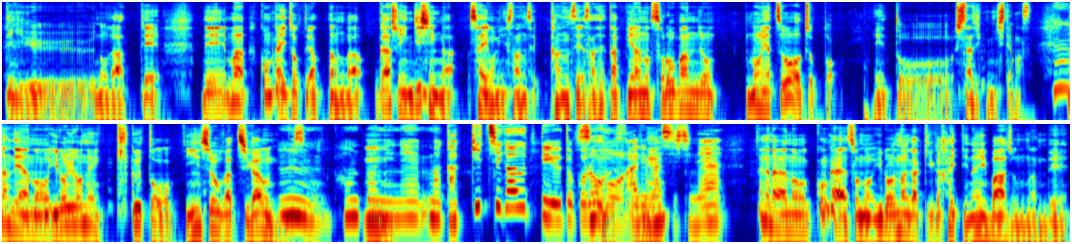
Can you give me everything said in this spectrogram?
ていうのがあって、で、まあ、今回ちょっとやったのが、ガーシン自身が最後に完成完成させたピアノソロバンジョンのやつをちょっと、えっ、と、下敷きにしてます。なんで、あの、いろいろね、聞くと印象が違うんですよ。うん、本当にね、まあ楽器違うっていうところもありますしね。だから、あの、今回はそのいろんな楽器が入っていないバージョンなんで、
